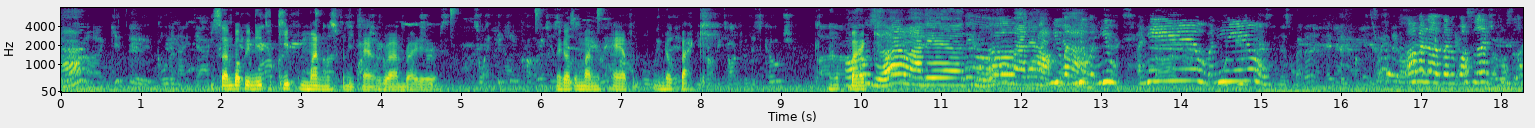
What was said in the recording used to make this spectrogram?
Uh, get the Golden Knight dash. Sandbox, we need to keep Mans for defense Ram Rider. So I think he probably just Because man have no back. probably talked with his coach. No Không back. uống rửa mà đi đi ngủ mà đi học Bạn hiu, bạn hiu, nha bạn hiu Bạn hiu, bạn hiu In this meta, and they probably landed on Ơ, bạn lời, bạn bỏ sữa đây, bỏ sữa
